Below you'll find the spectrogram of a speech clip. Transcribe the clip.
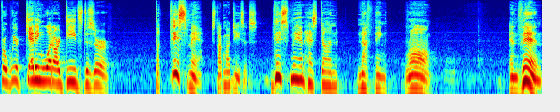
for we're getting what our deeds deserve. But this man, he's talking about Jesus, this man has done nothing wrong. And then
